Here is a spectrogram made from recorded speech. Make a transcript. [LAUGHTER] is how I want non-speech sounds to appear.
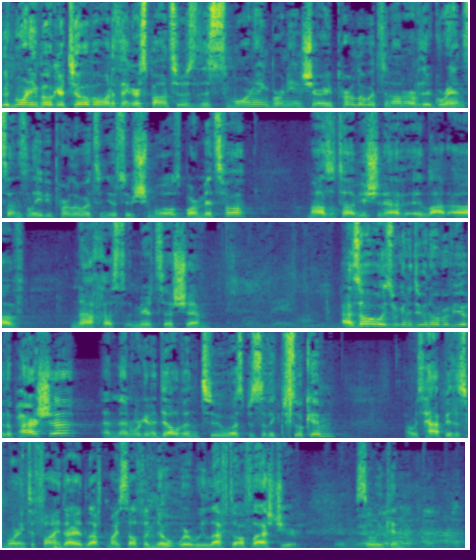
Good morning, Boker Tov. I want to thank our sponsors this morning, Bernie and Sherry Perlowitz, in honor of their grandsons, Levi Perlowitz and Yosef Shmuel's bar mitzvah. Mazel tov, you should have a lot of nachas mirza Hashem. As always, we're going to do an overview of the parsha, and then we're going to delve into a specific psukim. I was happy this morning to find I had left myself a note where we left off last year, so we can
